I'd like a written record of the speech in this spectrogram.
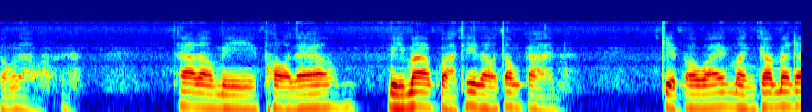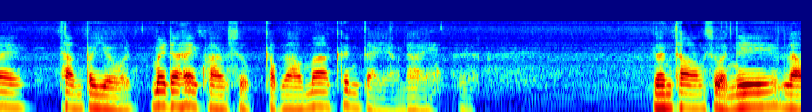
ของเรา ถ้าเรามีพอแล้ว มีมากกว่าที่เราต้องการ เก็บเอาไว้มันก็ไม่ได้ทำประโยชน์ ไม่ได้ให้ความสุขกับเรามากขึ้นแต่อย่างใดเงินทองส่วนนี้เรา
